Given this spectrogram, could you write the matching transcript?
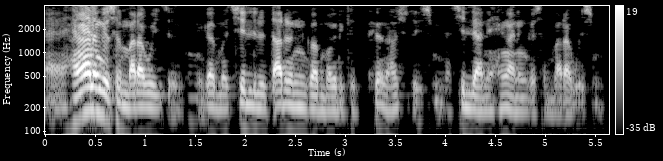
행하는 것을 말하고 있죠. 그러니까 뭐 진리를 따르는 것 뭐 이렇게 표현할 수도 있습니다. 진리 안에 행하는 것을 말하고 있습니다.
